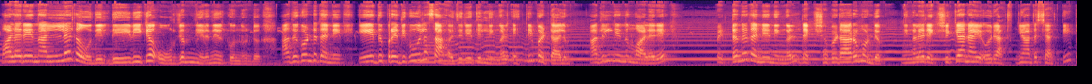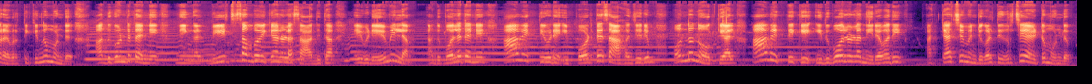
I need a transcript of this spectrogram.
വളരെ നല്ല തോതിൽ ദൈവിക ഊർജം നിലനിൽക്കുന്നുണ്ട്. അതുകൊണ്ട് തന്നെ ഏത് പ്രതികൂല സാഹചര്യത്തിൽ നിങ്ങൾ എത്തിപ്പെട്ടാലും അതിൽ നിന്നും വളരെ പെട്ടെന്ന് തന്നെ നിങ്ങൾ രക്ഷപ്പെടാറുമുണ്ട്. നിങ്ങളെ രക്ഷിക്കാനായി ഒരു അജ്ഞാത ശക്തി പ്രവർത്തിക്കുന്നുമുണ്ട്. അതുകൊണ്ട് തന്നെ നിങ്ങൾ വീഴ്ച സംഭവിക്കാനുള്ള സാധ്യത എവിടെയുമില്ല. അതുപോലെ തന്നെ ആ വ്യക്തിയുടെ ഇപ്പോഴത്തെ സാഹചര്യം ഒന്ന് നോക്കിയാൽ ആ വ്യക്തിക്ക് ഇതുപോലുള്ള നിരവധി അറ്റാച്ച്മെന്റുകൾ തീർച്ചയായിട്ടും ഉണ്ട്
